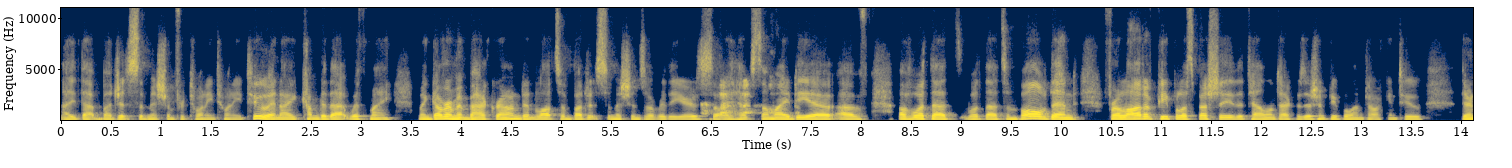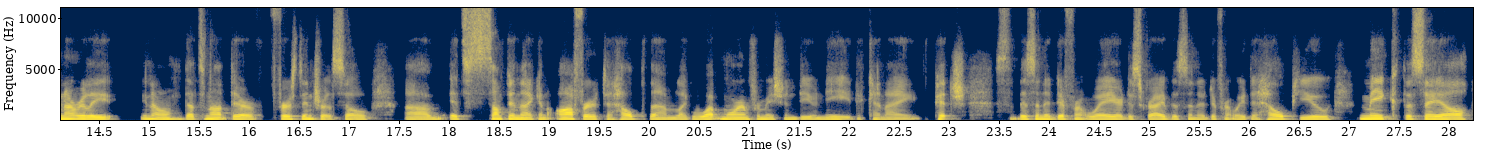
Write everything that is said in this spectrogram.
uh, that budget submission for 2022? And I come to that with my my government background and lots of budget submissions over the years, so I have some idea of of what that what that's involved. And for a lot of people, especially the talent acquisition people I'm talking to, they're not really you know that's not their first interest so um, it's something that i can offer to help them like what more information do you need can i pitch this in a different way or describe this in a different way to help you make the sale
